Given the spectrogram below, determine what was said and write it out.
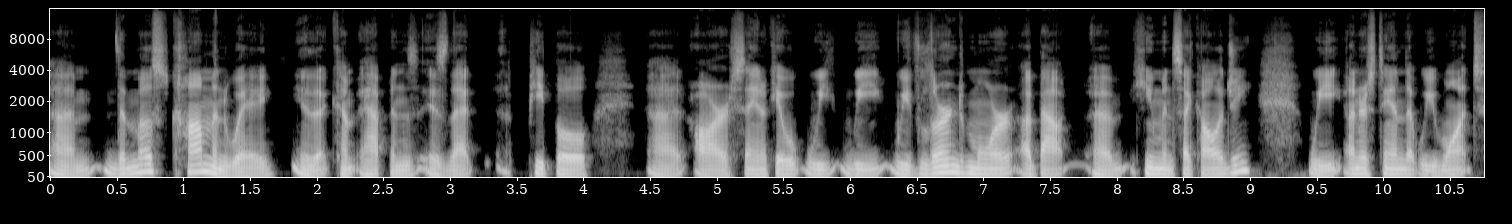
Um, the most common way you know, that com- happens is that people uh, are saying, okay, we we we've learned more about uh, human psychology. We understand that we want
